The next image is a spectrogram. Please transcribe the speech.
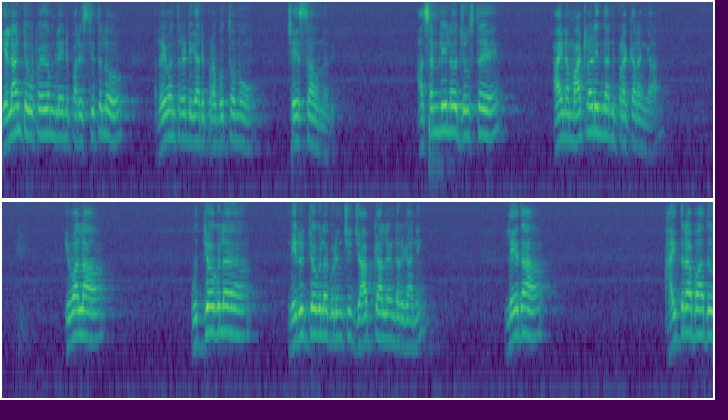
ఎలాంటి ఉపయోగం లేని పరిస్థితిలో రేవంత్ రెడ్డి గారి ప్రభుత్వము చేస్తూ ఉన్నది. అసెంబ్లీలో చూస్తే ఆయన మాట్లాడిన దాని ప్రకారంగా ఇవాళ ఉద్యోగుల నిరుద్యోగుల గురించి జాబ్ క్యాలెండర్ కానీ లేదా హైదరాబాదు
